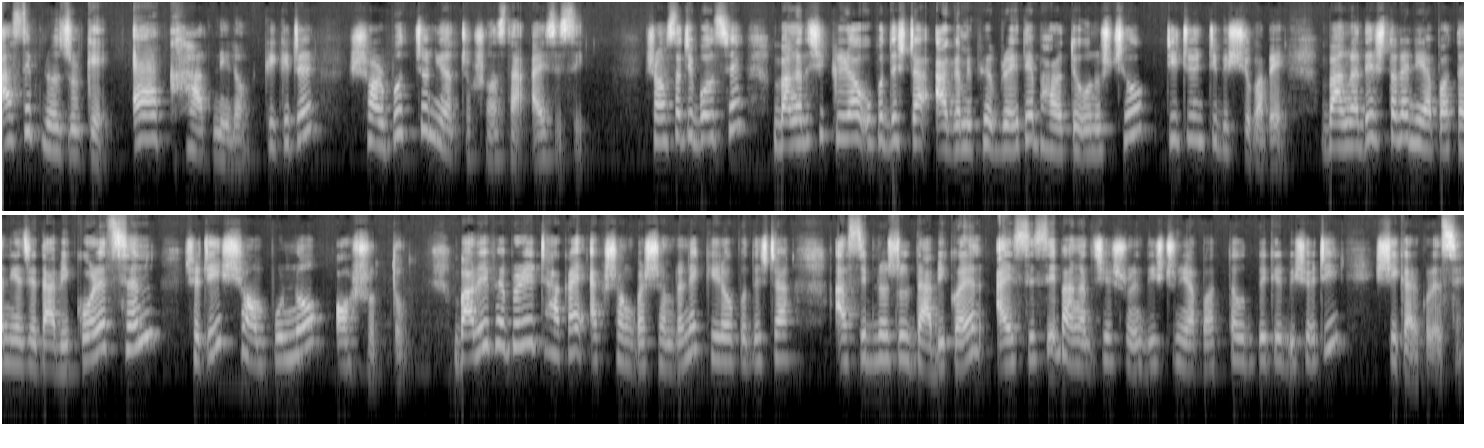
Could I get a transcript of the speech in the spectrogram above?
আসিফ নজরুলকে এক হাত নিল ক্রিকেটের সর্বোচ্চ নিয়ন্ত্রক সংস্থা আইসিসি। সংস্থাটি বলছে বাংলাদেশের ক্রীড়া উপদেষ্টা আগামী ফেব্রুয়ারিতে ভারতে অনুষ্ঠেয় টি টোয়েন্টি বিশ্বকাপে বাংলাদেশ দলের নিরাপত্তা নিয়ে যে দাবি করেছেন, সেটি সম্পূর্ণ অসত্য। বারোই ফেব্রুয়ারি ঢাকায় এক সংবাদ সম্মেলনে ক্রীড়া উপদেষ্টা আসিফ নজরুল দাবি করেন, আইসিসি বাংলাদেশের সুনির্দিষ্ট নিরাপত্তা উদ্বেগের বিষয়টি স্বীকার করেছে।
